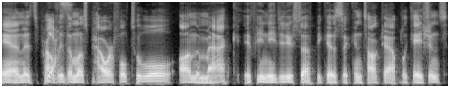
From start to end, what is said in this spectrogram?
and it's probably Yes. the most powerful tool on the Mac if you need to do stuff because it can talk to applications.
